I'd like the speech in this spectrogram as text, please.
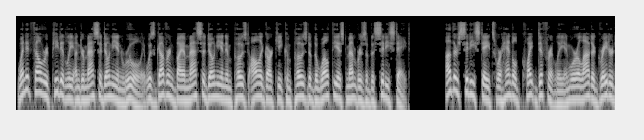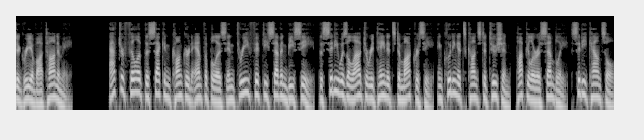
When it fell repeatedly under Macedonian rule it was governed by a Macedonian-imposed oligarchy composed of the wealthiest members of the city-state. Other city-states were handled quite differently and were allowed a greater degree of autonomy. After Philip II conquered Amphipolis in 357 BC, the city was allowed to retain its democracy, including its constitution, popular assembly, city council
